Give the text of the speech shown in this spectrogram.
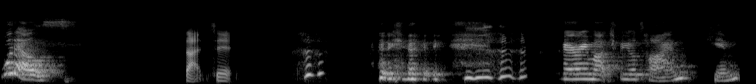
What else? That's it. okay. Very much for your time, Kim.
